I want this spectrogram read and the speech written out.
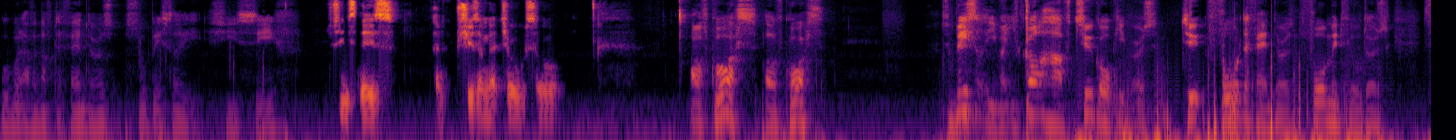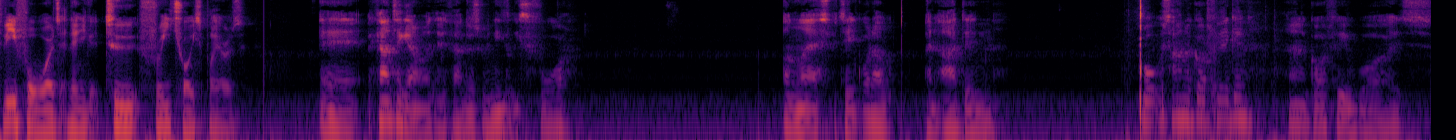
we won't have enough defenders, so basically she's safe. she stays, and she's a Mitchell, so Of course, of course. So basically, right, you've got to have two goalkeepers, two, four defenders, four midfielders, three forwards, and then you get two free choice players. Uh, we can't take out the defenders. We need at least four, unless we take one out and add in. What was Hannah Godfrey again? Hannah Godfrey was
